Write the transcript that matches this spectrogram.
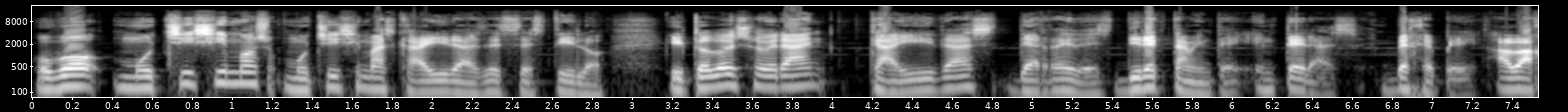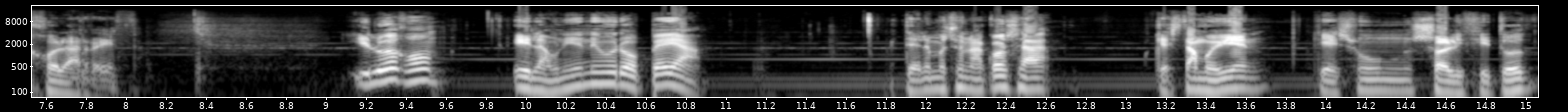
Hubo muchísimos, muchísimas caídas de este estilo. Y todo eso eran caídas de redes, directamente, enteras, BGP, abajo la red. Y luego, en la Unión Europea, tenemos una cosa que está muy bien, que es un solicitud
